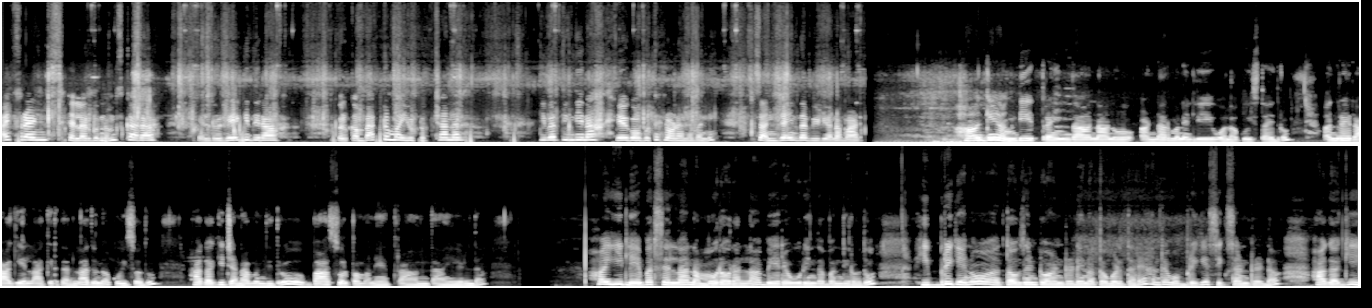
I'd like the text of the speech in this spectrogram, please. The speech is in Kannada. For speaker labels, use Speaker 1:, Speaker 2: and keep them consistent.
Speaker 1: ಹಾಯ್ ಫ್ರೆಂಡ್ಸ್ ಎಲ್ಲರಿಗೂ ನಮಸ್ಕಾರ. ಎಲ್ಲರೂ ಹೇಗಿದ್ದೀರಾ? Welcome back to my YouTube channel ಇವತ್ತಿನ ದಿನ ಹೇಗೋಗುತ್ತೆ ನೋಡೋಣ ಬನ್ನಿ. ಸಂಜೆಯಿಂದ ವೀಡಿಯೋನ ಮಾಡಿ ಹಾಗೆ ಅಂಗಡಿ ಹತ್ರದಿಂದ ನಾನು ಅಣ್ಣಾರ ಮನೆಯಲ್ಲಿ ಹೊಲ ಕುಯ್ಸ್ತಾಯಿದ್ರು ಅಂದರೆ ರಾಗಿ ಎಲ್ಲ ಹಾಕಿರ್ತಾರಲ್ಲ, ಅದನ್ನು ಕುಯಿಸೋದು. ಹಾಗಾಗಿ ಜನ ಬಂದಿದ್ದರು ಬಾ ಸ್ವಲ್ಪ ಮನೆ ಹತ್ರ ಅಂತ ಹೇಳ್ದೆ. ಈ ಲೇಬರ್ಸ್ ಎಲ್ಲ ನಮ್ಮೂರವರಲ್ಲ, ಬೇರೆ ಊರಿಂದ ಬಂದಿರೋದು. ಇಬ್ಬರಿಗೇನೋ ತೌಸಂಡ್ ಟು ಹಂಡ್ರೆಡ್ ಏನೋ ತೊಗೊಳ್ತಾರೆ. ಅಂದರೆ ಒಬ್ಬರಿಗೆ ಸಿಕ್ಸ್ ಹಂಡ್ರೆಡ್ ಹಾಗಾಗಿ,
